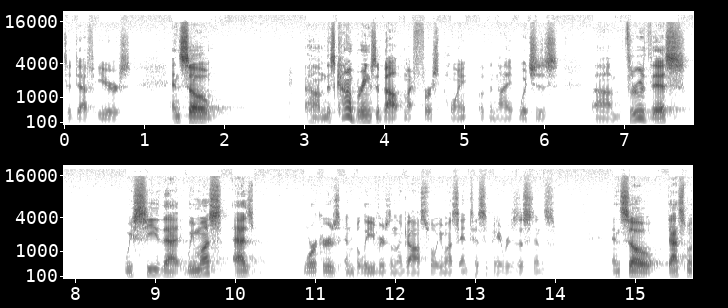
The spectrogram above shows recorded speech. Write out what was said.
to deaf ears. And so um, this kind of brings about my first point of the night, which is um, through this, we see that we must, as workers and believers in the gospel, we must anticipate resistance. And so that's my,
